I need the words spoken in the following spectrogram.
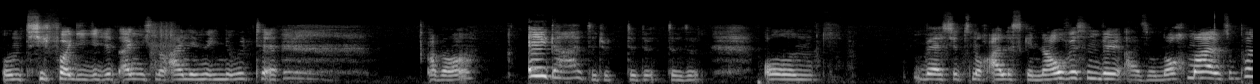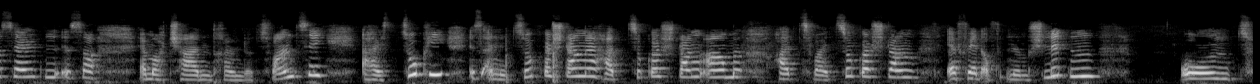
Und die Folge geht jetzt eigentlich nur eine Minute. Aber egal. Und wer es jetzt noch alles genau wissen will, also nochmal, super selten ist er. Er macht Schaden 320. Er heißt Zucki, ist eine Zuckerstange, hat Zuckerstangenarme, hat zwei Zuckerstangen. Er fährt auf einem Schlitten und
